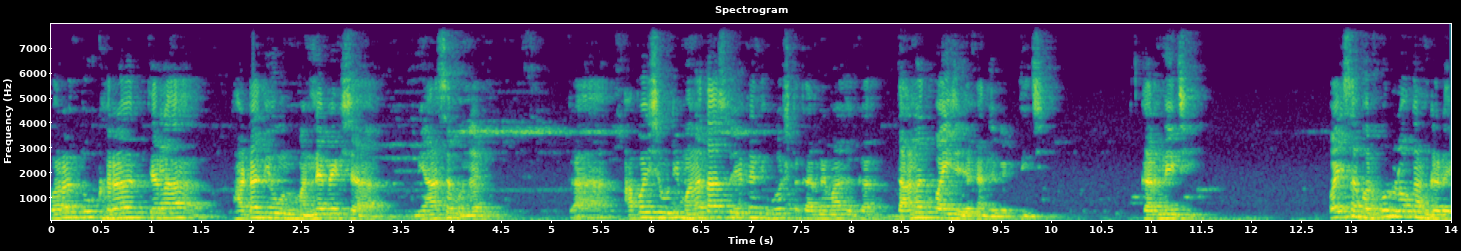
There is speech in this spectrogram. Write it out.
परंतु खरं त्याला फाटा देऊन म्हणण्यापेक्षा मी असं म्हणेल का आपण शेवटी म्हणत असतो एखादी गोष्ट करण्यामागं का? दानत पाहिजे एखाद्या व्यक्तीची करण्याची. पैसा भरपूर लोकांकडे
